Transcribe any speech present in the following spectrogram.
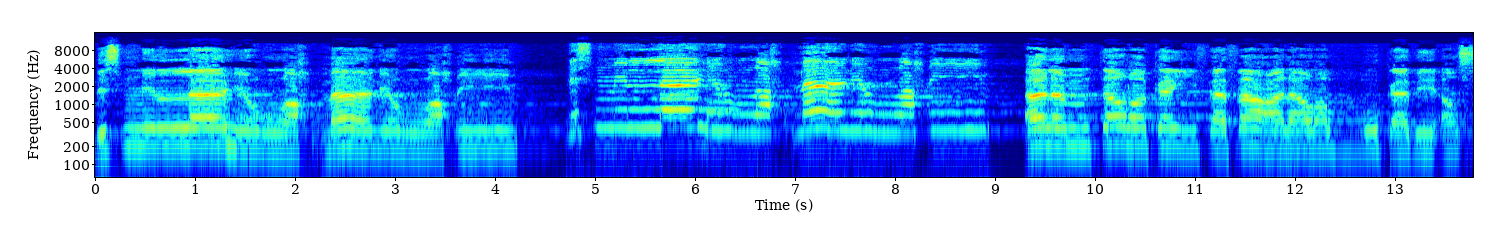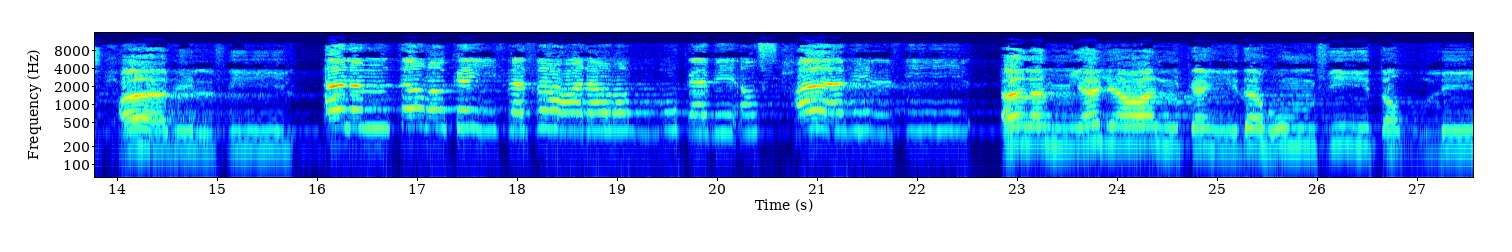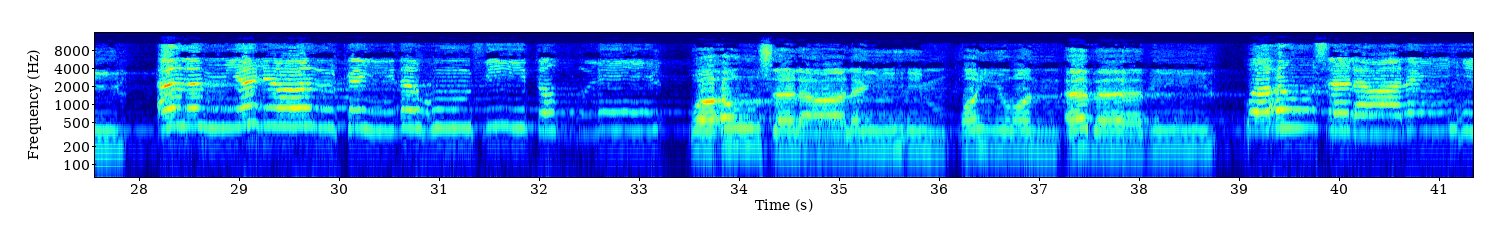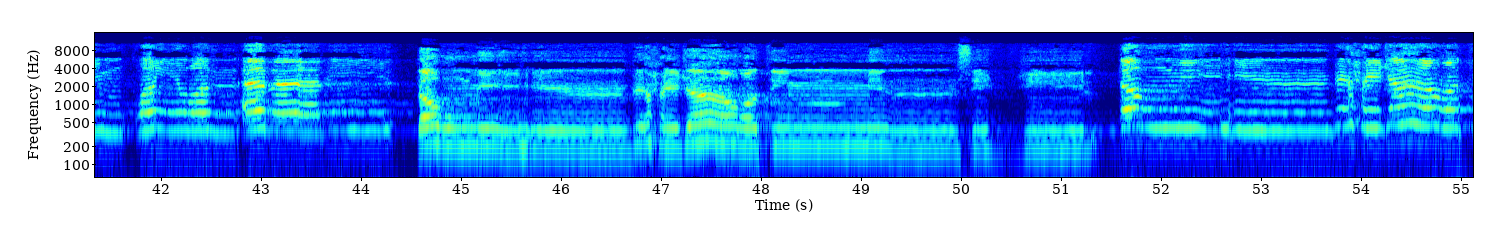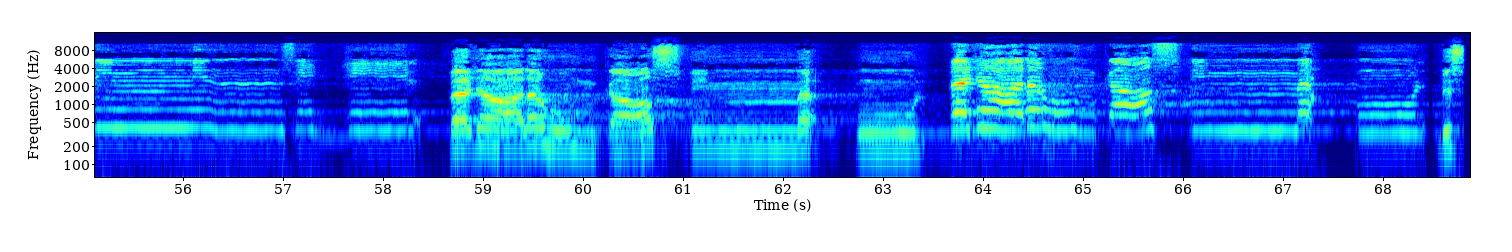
بسم الله الرحمن الرحيم. بسم الله الرحمن الرحيم. ألم تر كيف فعل ربك بأصحاب الفيل؟ ألم تر كيف فعل ربك بأصحاب الفيل؟ ألم يجعل كيدهم في تضليل؟ ألم يجعل وأرسل عليهم طيرا أبابيل. وأرسل عليهم طيرا أبابيل. ترميهم بحجارة من سجيل. ترميهم بحجارة من سجيل. فجعلهم كعصف مأكول. مأكول فجعلهم كعصف مأكول بسم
